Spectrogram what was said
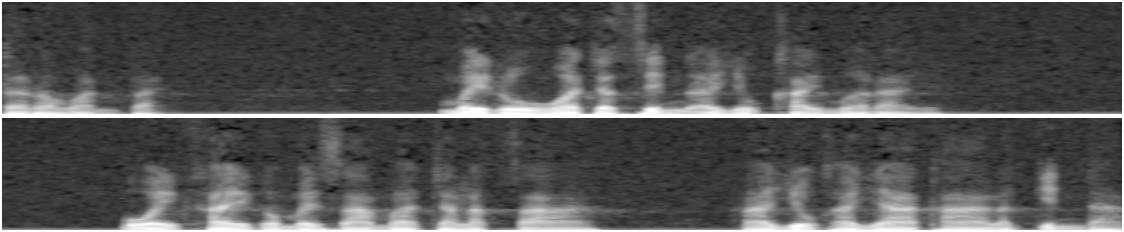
แต่ละวันไป ไม่รู้ว่าจะสิ้นอายุไขเมื่อไรป่วยไข้ก็ไม่สามารถจะรักษา หาอยู่หายาทาและกินได้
